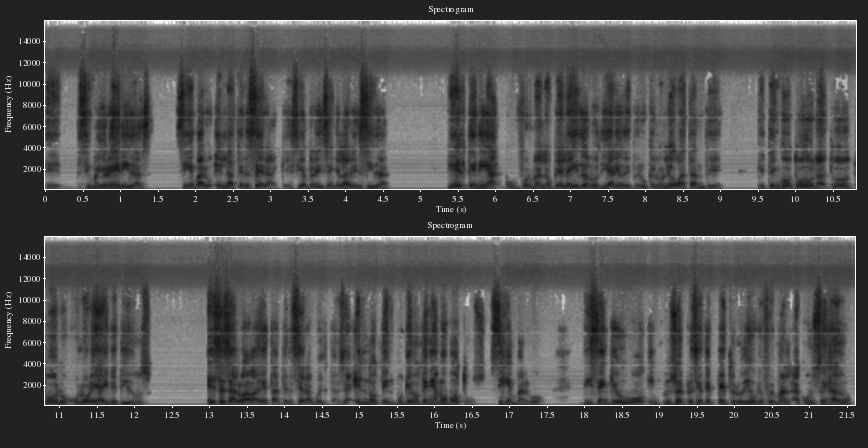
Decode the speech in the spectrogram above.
eh, sin mayores heridas sin embargo, en la tercera, que siempre dicen que la vencida, que él tenía, conforme a lo que he leído en los diarios de Perú, que los leo bastante, que tengo todo la, todo, todos los colores ahí metidos, él se salvaba de esta tercera vuelta. O sea, él no ten, porque no tenía los votos. Sin embargo, dicen que hubo, incluso el presidente Petro dijo que fue mal aconsejado,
